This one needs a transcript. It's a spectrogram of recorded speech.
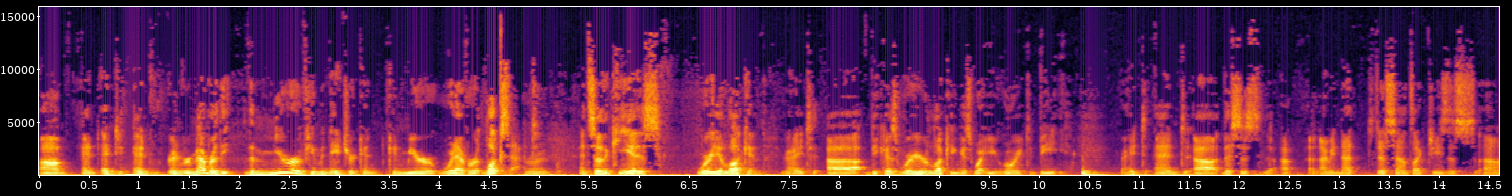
Um, and, and and and remember, the, the mirror of human nature can can mirror whatever it looks at. Right. And so the key is where you're looking, right? Uh, because where you're looking is what you're going to be, right? And uh, this is, uh, I mean, that just sounds like Jesus. Uh,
